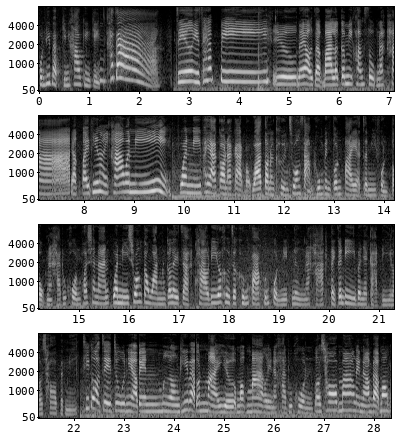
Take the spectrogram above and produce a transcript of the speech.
คนที่แบบกินข้าวเก่งๆข้าจ้า จิว is happy จิวได้ออกจากบ้านแล้วก็มีความสุขนะคะ อยากไปที่ไหนคะวันนี้ วันนี้พยากรณ์อากาศบอกว่าตอนกลางคืนช่วง3ามทุ่มเป็นต้นไปอะจะมีฝนตกนะคะ ทุกคน เพราะฉะนั้นวันนี้ช่วงกลางวันมันก็เลยจะคลาวดี้ก็คือจะครึ้มฟ้าครึ้มฝนนิดนึงนะคะ แต่ก็ดีบรรยากาศดีแล้วชอบแบบนี้ ที่เกาะเจจูเนี่ยเป็นเมืองที่แบบต้นไม้เยอะมากๆเลยนะคะ ทุกคนเราชอบมากเลยนะแบบมองไป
